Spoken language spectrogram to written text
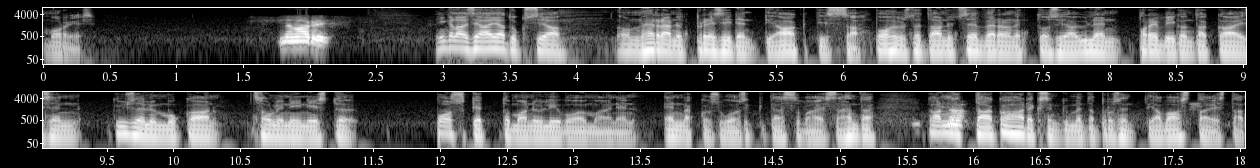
morjes. No morjes. Minkälaisia ajatuksia on herännyt presidenttiaktissa. Pohjustetaan nyt sen verran, että tosiaan Ylen parin viikon takaisen kyselyn mukaan Sauli Niinistö poskettoman ylivoimainen ennakkosuosikki tässä vaiheessa. Häntä kannattaa 80 prosenttia vastaista.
